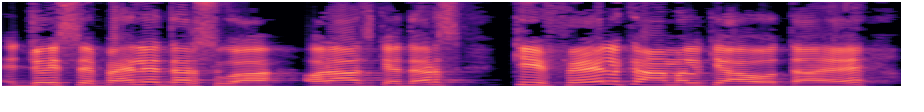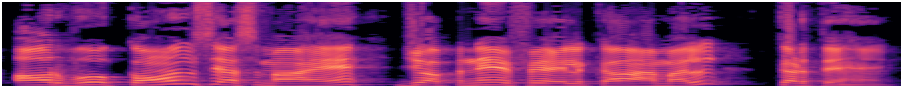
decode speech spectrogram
जो इससे पहले दर्स हुआ और आज के दर्स, कि फेल का अमल क्या होता है और वो कौन से असमा हैं जो अपने फेल का अमल करते हैं।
